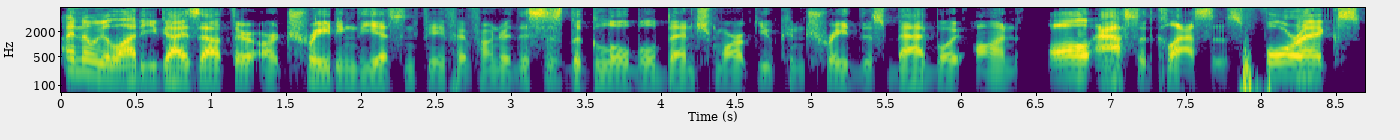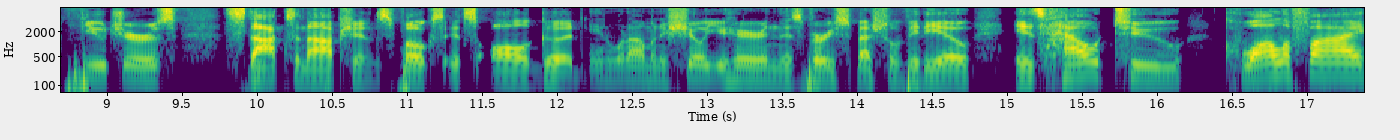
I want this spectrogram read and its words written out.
I know a lot of you guys out there are trading the S&P 500. This is the global benchmark. You can trade this bad boy on all asset classes, forex, futures, stocks and options. Folks, it's all good. And what I'm going to show you here in this very special video is how to qualify,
